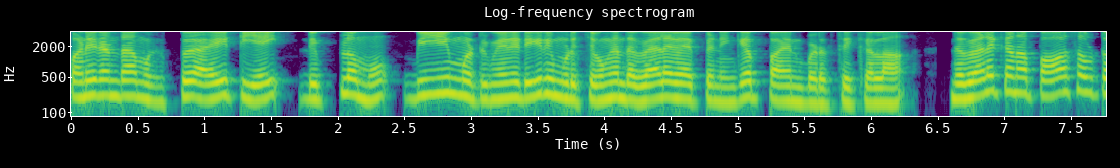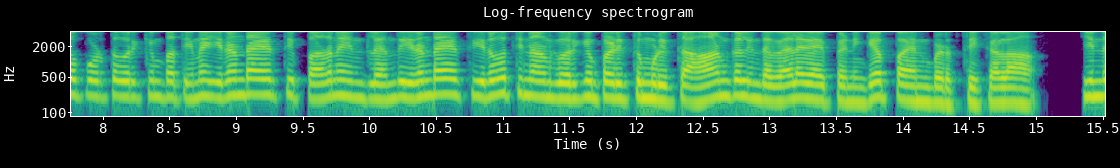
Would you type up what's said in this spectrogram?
12ஆம் வகுப்பு, ஐடிஐ, டிப்ளமோ, பிஇ மற்றும் எனி டிகிரி முடித்தவங்க இந்த வேலைவாய்ப்பை நீங்கள் பயன்படுத்திக்கலாம். இந்த வேலைக்கான பாஸ் அவுட்டை பொறுத்த வரைக்கும் பார்த்தீங்கன்னா, 2015லேருந்து 2024 வரைக்கும் படித்து முடித்த ஆண்கள் இந்த வேலைவாய்ப்பை நீங்கள் பயன்படுத்திக்கலாம். இந்த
